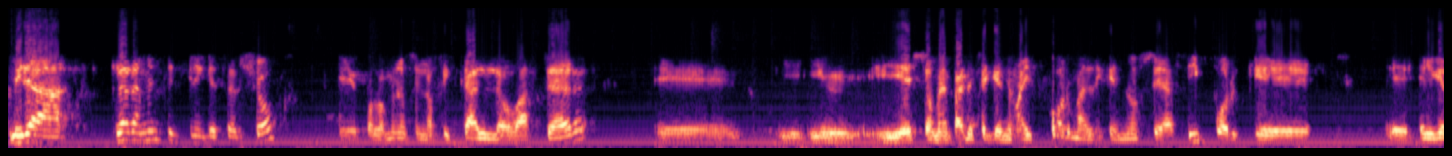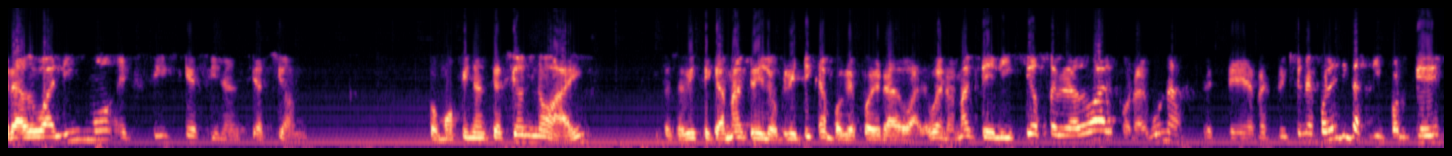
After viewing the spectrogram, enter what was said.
Mira, claramente tiene que ser shock, eh, por lo menos en lo fiscal lo va a ser eh, y, eso me parece que no hay forma de que no sea así porque eh, el gradualismo exige financiación. Como financiación no hay, entonces viste que a Macri lo critican porque fue gradual. Bueno, Macri eligió ser gradual por algunas este, restricciones políticas y porque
